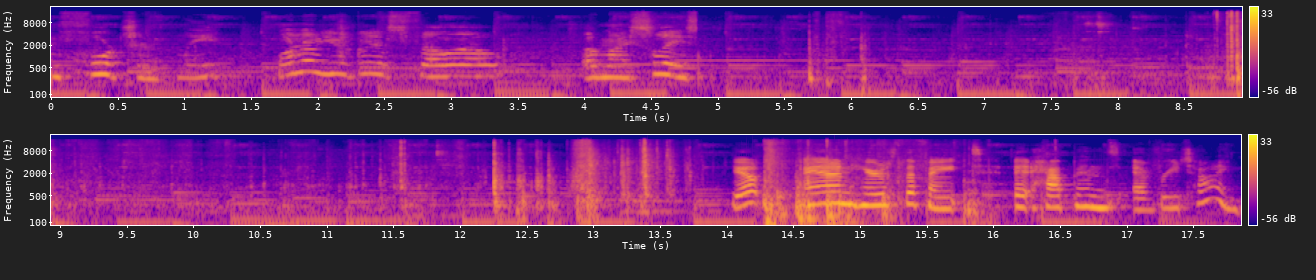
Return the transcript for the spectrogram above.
Unfortunately, one of your goods fell out of my sleigh. Yep, and here's the faint. It happens every time.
